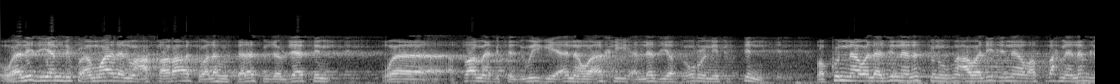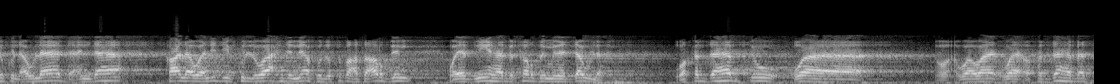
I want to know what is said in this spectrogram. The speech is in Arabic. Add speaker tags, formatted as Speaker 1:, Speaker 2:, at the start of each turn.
Speaker 1: والدي يملك أموالا وعقارات وله ثلاث زوجات وقام بتزويجي أنا وأخي الذي يصغرني في السن. وكنا ولا زلنا نسكن مع والدنا وأصبحنا نملك الأولاد عندها. قال والدي كل واحد يأخذ قطعة أرض ويبنيها بقرض من الدولة. وقد ذهبت و... وقد ذهبت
